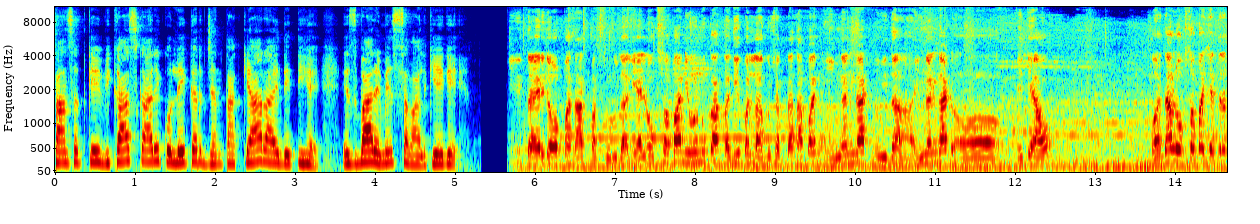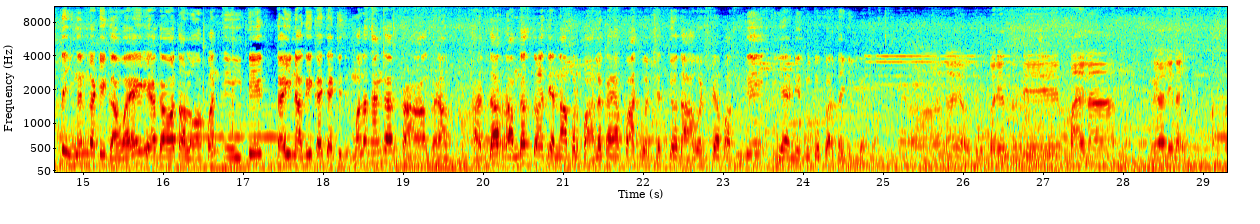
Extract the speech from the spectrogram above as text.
सांसद के विकास कार्य को लेकर जनता क्या राय देती है, इस बारे में सवाल किए गए। तयारी जवळपास आसपास सुरू झाली आहे. लोकसभा निवडणुका कधी पण लागू शकतात. आपण हिंगणघाट विधा हिंगणघाट येथे आहो वर्धा लोकसभा क्षेत्रातलं हिंगणघाट हे गाव आहे. या गावात आलो आपण. इथे काही नागरिक आहेत त्याचे मला सांगा का खासदार रामदास तळस यांना आपण पाहिलं का या पाच वर्षात किंवा दहा वर्षापासून ते या नेतृत्व करता येईल नाही अजूनपर्यंत ते पाहायला मिळाले नाही. फक्त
